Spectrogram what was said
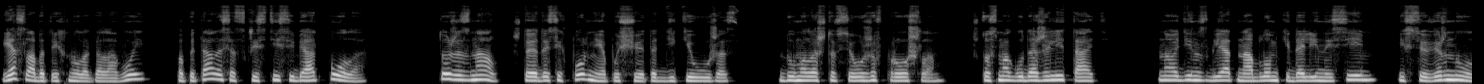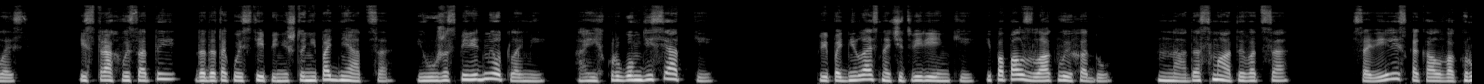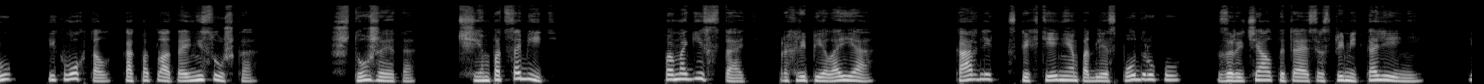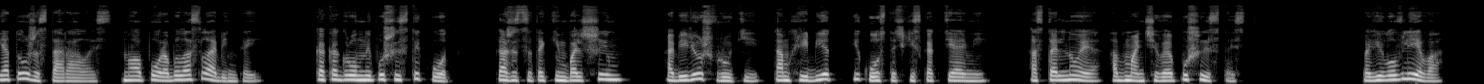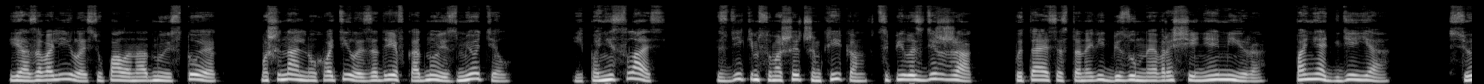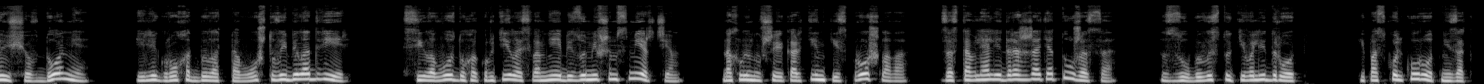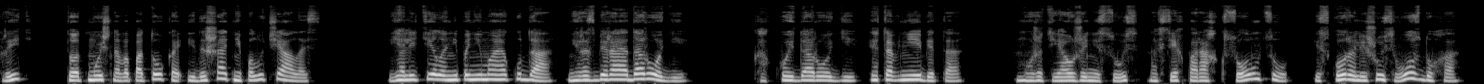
Я слабо тряхнула головой, попыталась отскрести себя от пола, тоже знал, что я до сих пор не опущу этот дикий ужас. Думала, что все уже в прошлом, что смогу даже летать. Но один взгляд на обломки долины 7, и все вернулось. И страх высоты, да до такой степени, что не подняться, и ужас перед метлами, а их кругом десятки. Приподнялась на четвереньки и поползла к выходу. Надо сматываться. Савелий скакал вокруг и квохтал, как потлатая несушка. Что же это? Чем подсобить? Помоги встать, прохрипела я. Карлик с кряхтением подлез под руку, зарычал, пытаясь распрямить колени. Я тоже старалась, но опора была слабенькой, как огромный пушистый кот, кажется таким большим, а берешь в руки, там хребет и косточки с когтями, остальное — обманчивая пушистость. Повело влево, я завалилась, упала на одну из стоек, машинально ухватилась за древко одной из метел и понеслась. С диким сумасшедшим криком вцепилась держак, пытаясь остановить безумное вращение мира, понять, где я. Все еще в доме? Или грохот был от того, что выбила дверь? Сила воздуха крутилась во мне обезумевшим смерчем. Нахлынувшие картинки из прошлого заставляли дрожать от ужаса. Зубы выстукивали дробь. И поскольку рот не закрыть, то от мощного потока и дышать не получалось. Я летела, не понимая куда, не разбирая дороги. Какой дороги? Это в небе-то. Может, я уже несусь на всех парах к солнцу и скоро лишусь воздуха?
